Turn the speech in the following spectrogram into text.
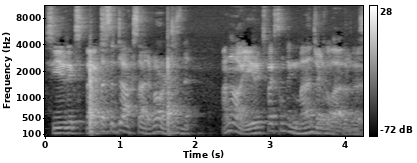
So you'd expect. that's the dark side of orange, isn't it? I know you'd expect something magical out of it,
